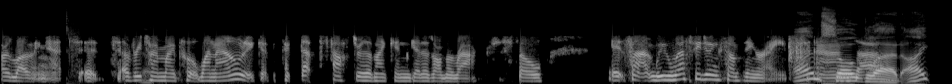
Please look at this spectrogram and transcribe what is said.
are loving it. it every yeah. time I put one out, it gets picked up faster than I can get it on the racks. So it's uh, we must be doing something right. I'm and, so uh, glad. I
